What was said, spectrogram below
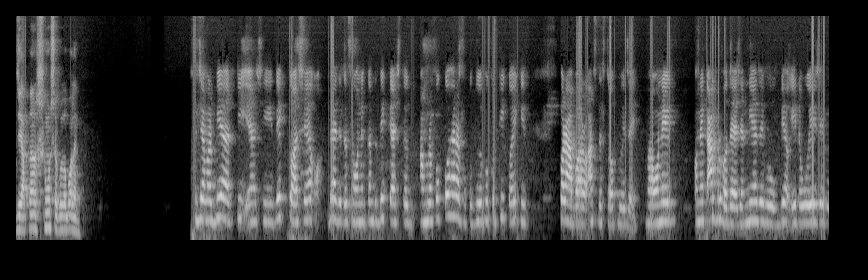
যে আপনার সমস্যাগুলো বলেন। যে আমার বিয়া টি আসি দেখতো আসে দেখা যেতেছে অনেক কান্ত দেখতে আসতো আমরা পক্ষ হারা পক্ষ দুই পক্ষ ঠিক হয় কি পরে আবার আস্তে আস্তে অফ হয়ে যায়। বা অনেক অনেক আগ্রহ দেয় যে নিয়ে যাইবো বিয়া এটা হয়ে যাইবো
